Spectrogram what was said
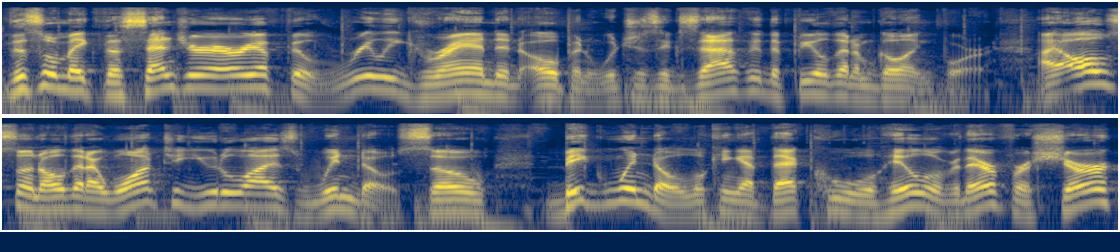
This will make the center area feel really grand and open, which is exactly the feel that I'm going for. I also know that I want to utilize windows, so big window looking at that cool hill over there for sure,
